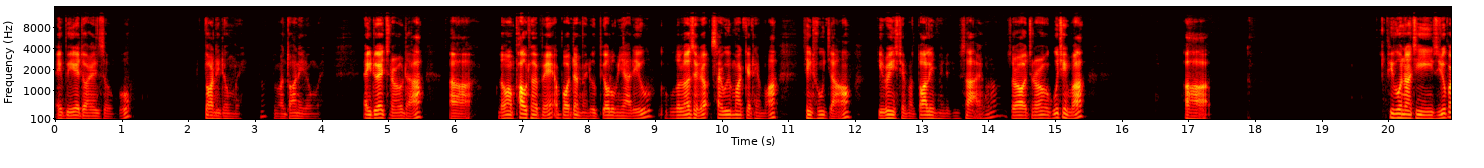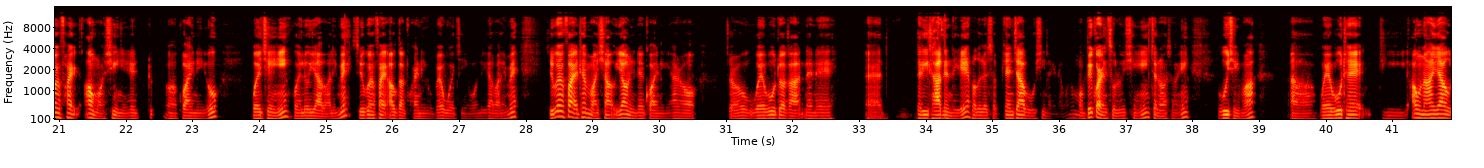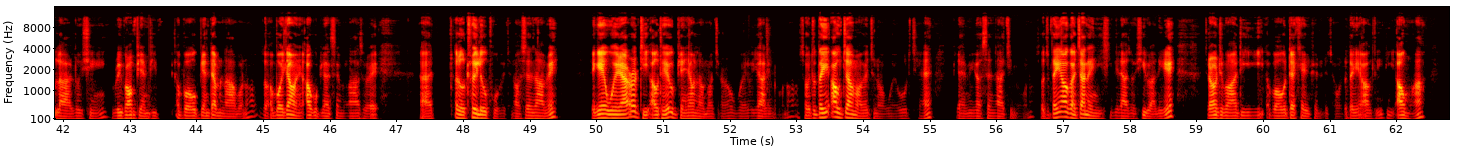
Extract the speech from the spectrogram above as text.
အဲ့ဘေးရသွားတဲ့ zone ကိုတွားနေတော့မယ်နော်ဒီမှာတွားနေတော့မယ်အဲ့အတွက်ကျွန်တော်တို့ဒါအာ လုံးဝဖောက်ထွက်ပဲအပေါ်တက်မယ်လို့ပြောလို့မရသေးဘူးအခုလောလောဆယ်တော့ sideway market ထဲမှာချိန်ထူးကြအောင်ဒီ range ထဲမှာတွားလိမ့်မယ်လို့ယူဆရတယ်ပေါ့နော်ဆိုတော့ကျွန်တော်တို့အခုချိန်မှာအာ Fibonacci 0.5အောက်မှာရှိနေတဲ့ coin တွေကိုဝယ်ချင်ရင်ဝယ်လို့ရပါလိမ့်မယ်0.5အောက်က coin တွေကိုပဲဝယ်ချင်ရင်ဝယ်လို့ရပါလိမ့်မယ်0.5အထက်မှာရှောက်ရောက်နေတဲ့ coin တွေကတော့ကျွန်တော်တို့ဝယ်ဖို့အတွက်ကနည်းနည်းအဲတတိထားတင်နေတယ်ဘာလို့လဲဆိုတော့ပြန်ကြဖို့ရှိနိုင်တယ်ပေါ့နော် Bitcoin ဆိုလို့ရှိရင်ကျွန်တော်ဆိုရင်အခုအချိန်မှာအာဝယ်ဖို့ထက်ဒီအောက်နားရောက်လာလို့ရှိရင် rebound ပြန်ပြီးအပေါ်ပြန်တက်မလားပေါ့နော်ဆိုတော့အပေါ်ရောက်ရင်အောက်ကိုပြန်ဆင်းမလားဆိုတော့အဲအဲ့လို trade လုပ်ဖို့ကျွန်တော်စဉ်းစားမယ်တကယ်ဝယ်တာတော့ဒီအောက်ထဲကိုပြန်ရောက်လာမှကျွန်တော်တို့ဝယ်လို့ရလိမ့်မယ်ပေါ့နော်ဆိုတော့တသိန်းအောက်ကျမှပဲကျွန်တော်ဝယ်ဖို့တစ်ချက်ပြန်ပြီးတော့စဉ်းစားကြည့်မယ်ပေါ့နော်ဆိုတော့တသိန်းအောက်ကကျနိုင်ကြီးရှိသေးလားဆိုရှိပါသေးတယ်ကျွန်တော်ဒီမှာဒီအပေါ်ကိုတက်ခဲ့ဖြစ်တဲ့ကျွန်တော်တသိန်းအောက်စီဒီအောက်မှာ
